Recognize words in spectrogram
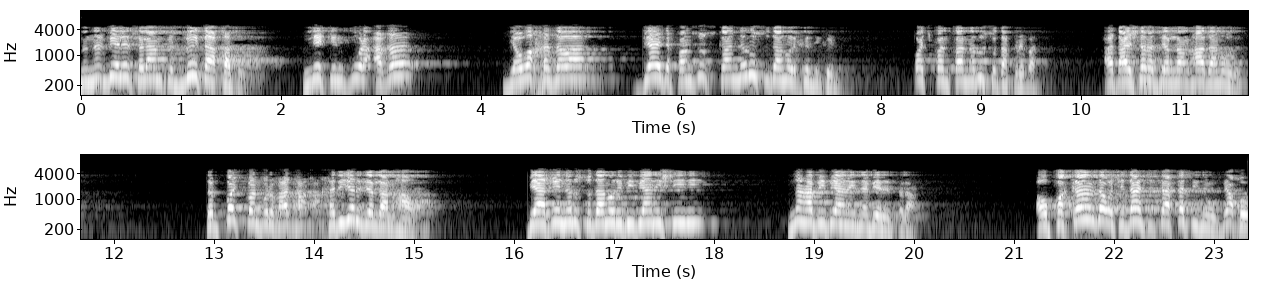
نو نبی علیہ السلام کې لوی طاقت لیکن ګور هغه یو خزوا بیا د 50 کال نه روسو د نور خزي کړي 55 سال نه روسو تقریبا حتی عائشہ رضی الله عنها د نور تر 55 پر خدیجه رضی الله عنها بیا غي نور سودانور بی بیان شي دي نه بی بیان نبی عليه السلام او پکان دا چې داسې طاقت نو بیا خو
